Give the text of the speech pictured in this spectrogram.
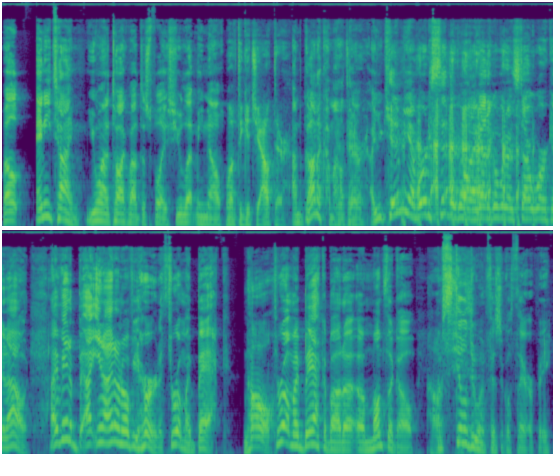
Well, anytime you want to talk about this place, you let me know. We'll have to get you out there. I'm gonna come out there. Are you kidding me? I'm already sitting there going, I gotta go over there and start working out. I've had a, you know, I don't know if you heard, I threw out my back. No. Threw out my back about a, a month ago. Oh, I'm still doing physical therapy.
